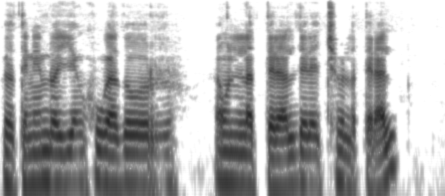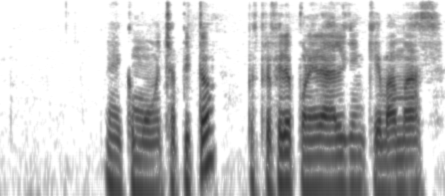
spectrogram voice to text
pero teniendo ahí a un jugador, a un lateral derecho lateral, eh, como Chapito, pues prefiere poner a alguien que va más,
